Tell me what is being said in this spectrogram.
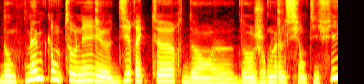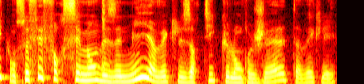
Donc même quand on est euh, directeur euh, d'un journal scientifique, on se fait forcément des ennemis avec les articles que l'on rejette, avec les...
